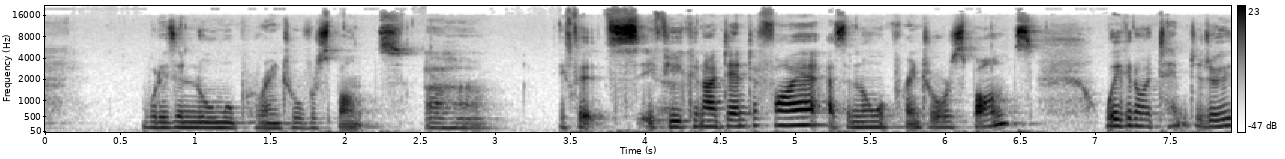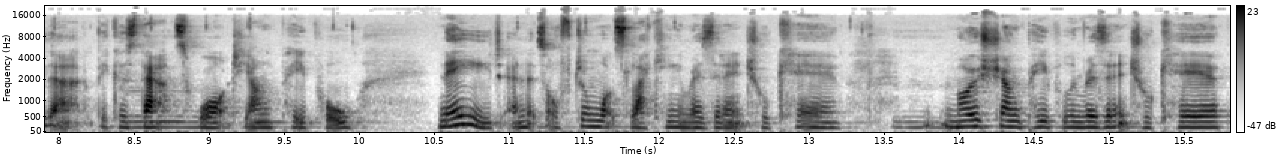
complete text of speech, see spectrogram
what is a normal parental response. Uh-huh. If it's if yeah. you can identify it as a normal parental response, we're going to attempt to do that because mm. that's what young people need, and it's often what's lacking in residential care. Mm. Most young people in residential care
